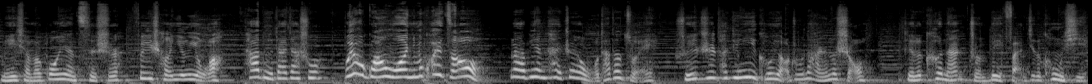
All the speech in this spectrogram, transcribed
没想到光彦此时非常英勇啊，他对大家说：“不要管我，你们快走！”那变态正要捂他的嘴，谁知他竟一口咬住那人的手，给了柯南准备反击的空隙。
